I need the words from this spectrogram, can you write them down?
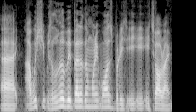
Uh, I wish it was a little bit better than what it was, but it, it, it's all right.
